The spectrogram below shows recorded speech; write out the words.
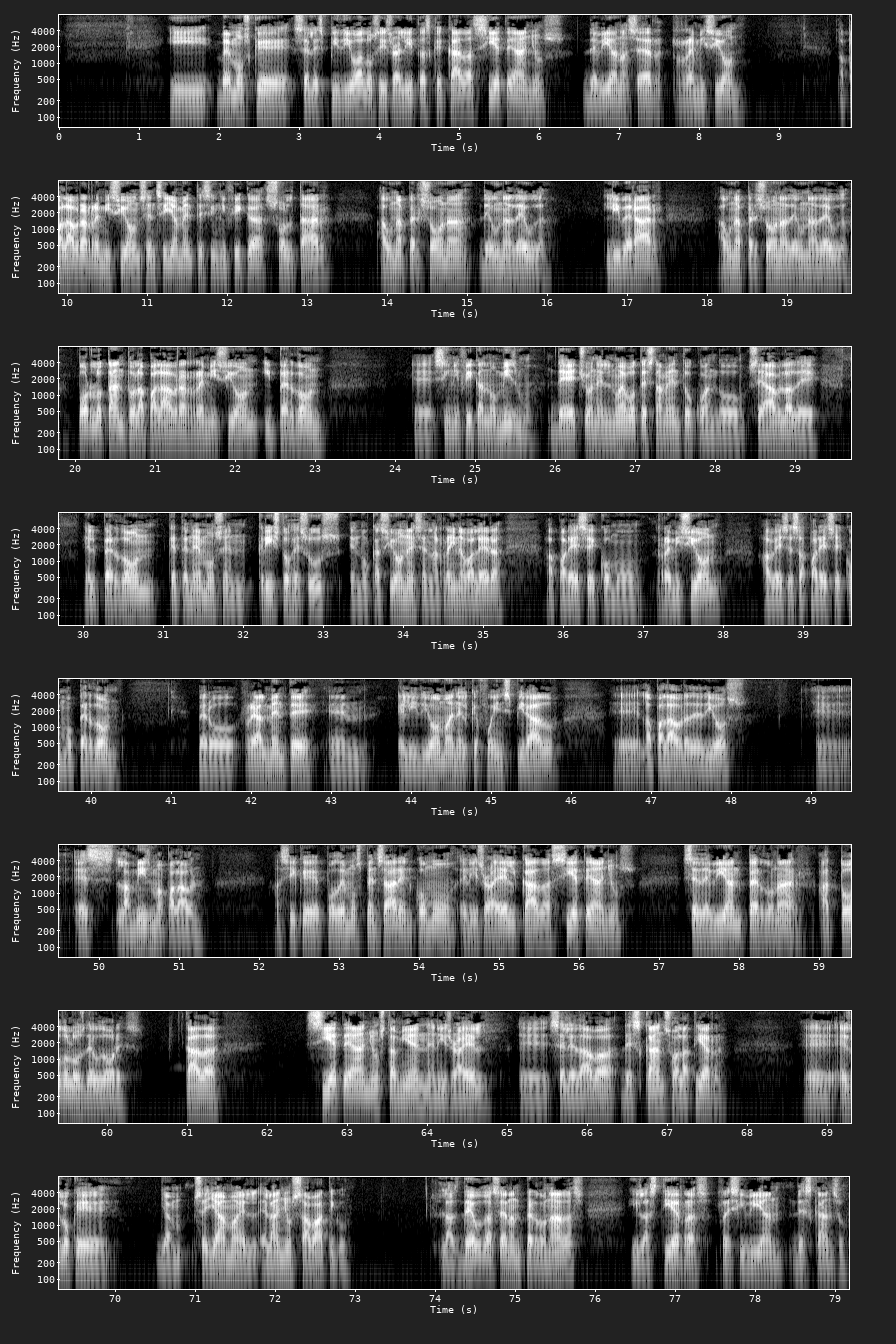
Y vemos que se les pidió a los israelitas que cada siete años debían hacer remisión. La palabra remisión sencillamente significa soltar a una persona de una deuda, liberar a una persona de una deuda. Por lo tanto, la palabra remisión y perdón eh, significan lo mismo. De hecho, en el Nuevo Testamento, cuando se habla de el perdón que tenemos en Cristo Jesús, en ocasiones en la Reina Valera, aparece como remisión, a veces aparece como perdón, pero realmente en el idioma en el que fue inspirado eh, la palabra de Dios eh, es la misma palabra. Así que podemos pensar en cómo en Israel cada siete años se debían perdonar a todos los deudores. Cada siete años también en Israel eh, se le daba descanso a la tierra. Eh, es lo que se llama el, el año sabático. Las deudas eran perdonadas y las tierras recibían descanso.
